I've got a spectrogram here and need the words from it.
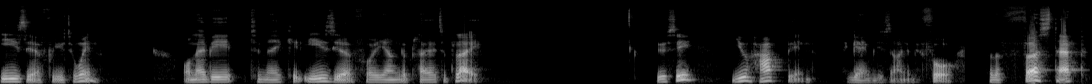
easier for you to win, or maybe to make it easier for a younger player to play. So you see, you have been a game designer before. So the first step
